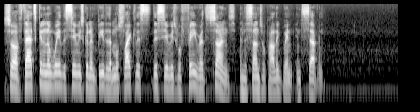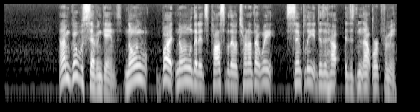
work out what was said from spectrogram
So if that's going to the way the series going to be, that most likely this, this series will favor the Suns, and the Suns will probably win in seven. And I'm good with seven games, knowing but knowing that it's possible that it will turn out that way. Simply, it doesn't help. It does not work for me.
